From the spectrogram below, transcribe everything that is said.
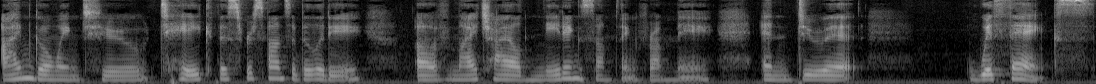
I'm going to take this responsibility of my child needing something from me and do it with thanks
